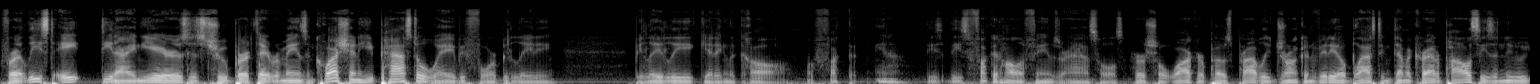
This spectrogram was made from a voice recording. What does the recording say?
for at least 89 years, his true birth date remains in question. He passed away before belating, belatedly getting the call. Well, fuck that. You know, these these fucking Hall of Fames are assholes. Herschel Walker posts probably drunken video blasting Democratic policies in New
